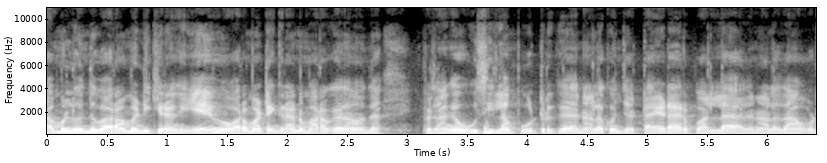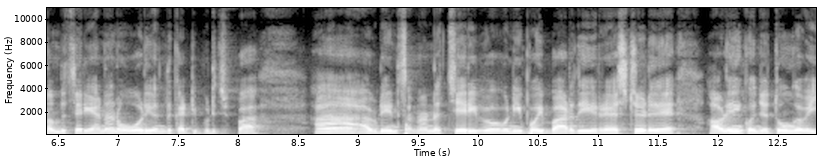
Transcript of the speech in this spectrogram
தமிழ் வந்து வராமல் நிற்கிறாங்க ஏன் வரமாட்டேங்கிறான்னு மறக்க தான் வந்தேன். இப்போ தாங்க ஊசிலாம் போட்டிருக்கு. அதனால் கொஞ்சம் டயர்டாக இருப்பாள்ல அதனால தான் உடம்பு சரியானான்னு ஓடி வந்து கட்டி பிடிச்சிப்பா. அப்படின்னு சொன்னோன்னா சரி இப்போ நீ போய் பாரதி ரெஸ்டடு அவளையும் கொஞ்சம் தூங்க வை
